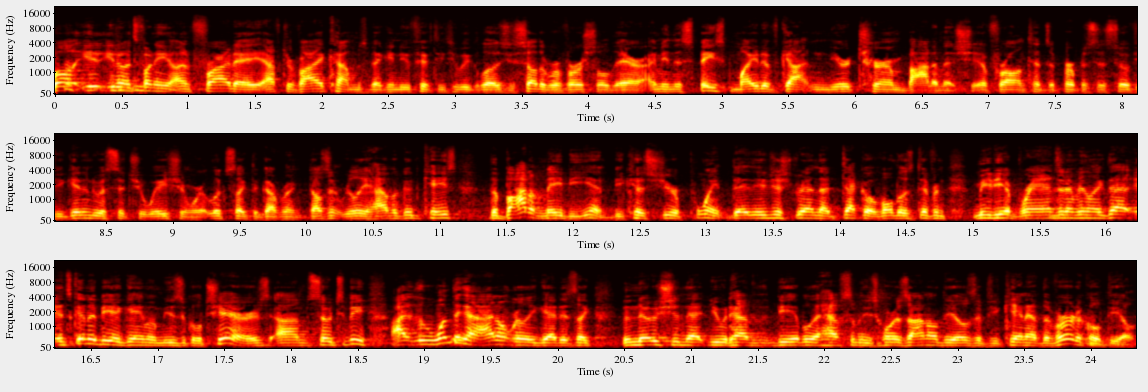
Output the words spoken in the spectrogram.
Well, you, you know, it's funny. On Friday, after Viacom was making new 52-week lows, you saw the reversal there. I mean, the space might have gotten near-term bottomish for all intents and purposes. So if you get into a situation where it looks like the government doesn't really have a good case, the bottom may be in. Because to your point, they, they just ran that deco of all those different media brands and everything like that. It's going to be a game of musical chairs. Um, so to me, I, the one thing I don't really get is like the notion that you would have be able to have some of these horizontal deals if you can't have the vertical deal.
